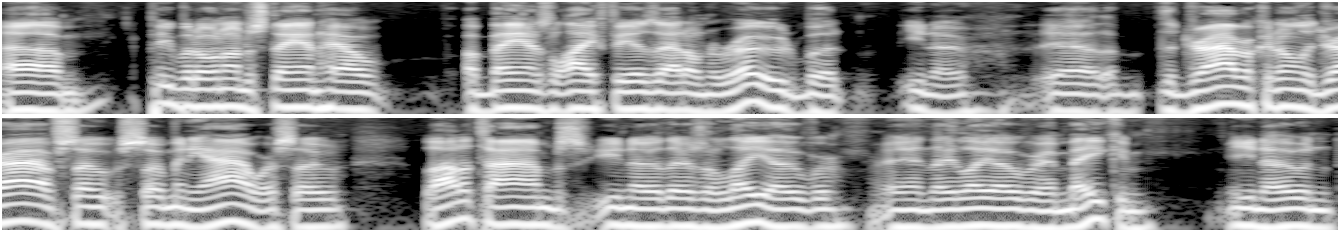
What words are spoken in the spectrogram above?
um, people don't understand how a band's life is out on the road, but you know, uh, the, the driver can only drive so so many hours. So a lot of times, you know, there's a layover, and they lay over in Macon, you know, and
